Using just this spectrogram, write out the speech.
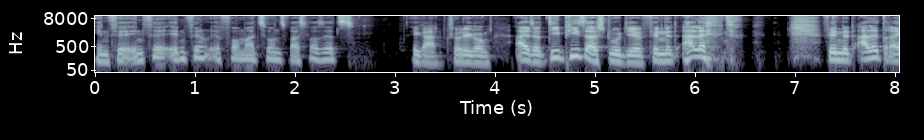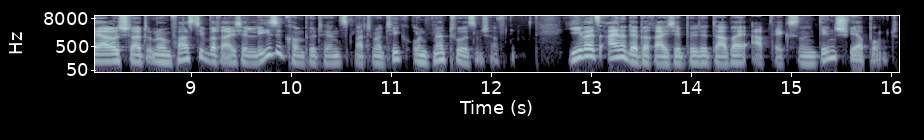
Info, Info, Info, Informations, was war's jetzt? Egal, Entschuldigung. Also, die PISA-Studie findet alle, findet alle drei Jahre statt und umfasst die Bereiche Lesekompetenz, Mathematik und Naturwissenschaften. Jeweils einer der Bereiche bildet dabei abwechselnd den Schwerpunkt.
